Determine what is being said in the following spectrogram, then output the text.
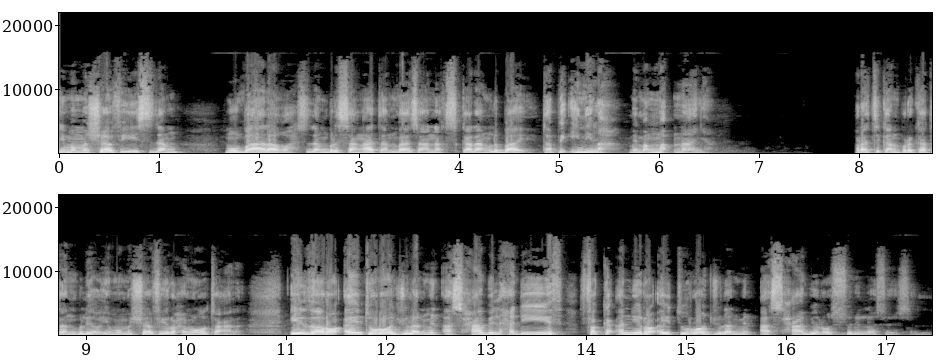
Imam Syafi'i sedang mubalaghah sedang bersangatan bahasa anak sekarang lebay. Tapi inilah memang maknanya Perhatikan perkataan beliau Imam Syafi'i rahimahullah taala. "Idza ra'aitu rajulan min ashabil hadis, faka'anni ra'aitu rajulan min ashabi Rasulillah SAW."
